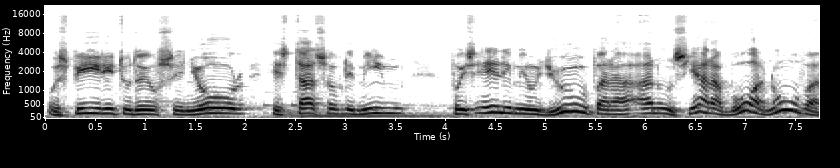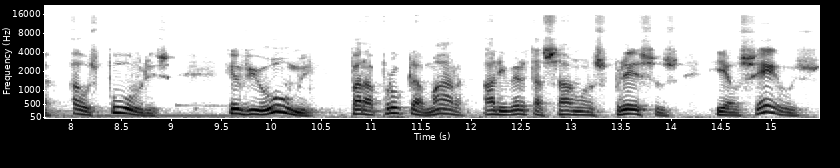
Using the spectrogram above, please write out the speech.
O Espírito do Senhor está sobre mim, pois ele me ungiu para anunciar a boa nova aos pobres. Enviou-me para proclamar a libertação aos presos e aos cegos,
